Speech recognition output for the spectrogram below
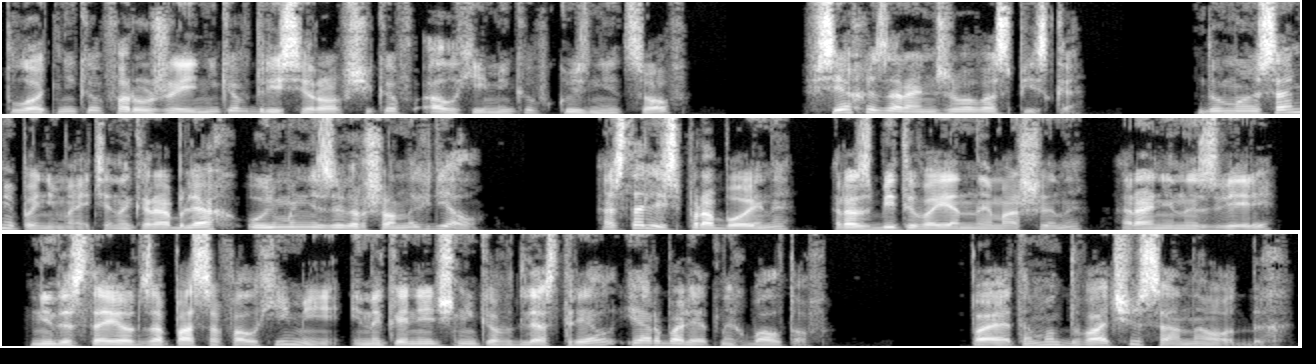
Плотников, оружейников, дрессировщиков, алхимиков, кузнецов. Всех из оранжевого списка. Думаю, сами понимаете, на кораблях уйма незавершенных дел. Остались пробоины, разбиты военные машины, ранены звери, Недостает запасов алхимии и наконечников для стрел и арбалетных болтов. Поэтому два часа на отдых.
